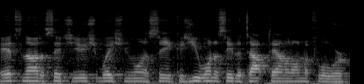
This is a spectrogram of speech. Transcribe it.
It's not a situation you want to see because you want to see the top talent on the floor.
